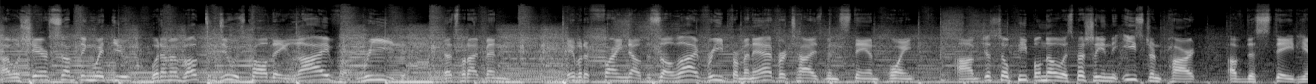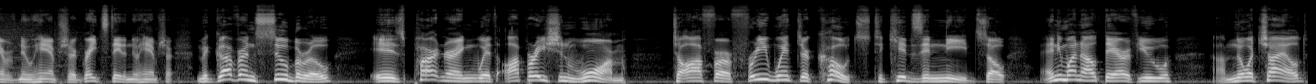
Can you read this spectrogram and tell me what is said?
I will share something with you. What I'm about to do is called a live read. That's what I've been able to find out. This is a live read from an advertisement standpoint. Um, just so people know, especially in the eastern part of the state here of New Hampshire, great state of New Hampshire, McGovern Subaru is partnering with Operation Warm to offer free winter coats to kids in need. So, anyone out there, if you um, know a child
